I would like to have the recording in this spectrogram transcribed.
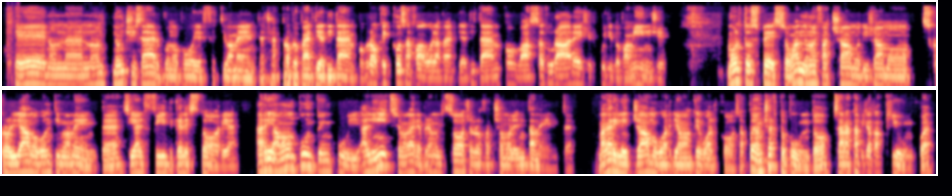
che non, non, non, ci servono poi effettivamente, cioè proprio perdita di tempo. Però che cosa fa quella perdita di tempo? Va a saturare i circuiti dopaminici molto spesso quando noi facciamo, diciamo, scrolliamo continuamente, sia il feed che le storie, arriviamo a un punto in cui all'inizio magari apriamo il social e lo facciamo lentamente, magari leggiamo, guardiamo anche qualcosa, poi a un certo punto, sarà capitato a chiunque,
